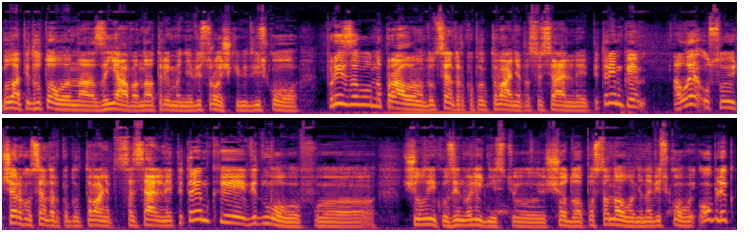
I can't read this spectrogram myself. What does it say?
Була підготовлена заява на отримання відсрочки від військового призову, направлена до центру комплектування та соціальної підтримки. Але у свою чергу центр комплектування та соціальної підтримки відмовив е, чоловіку з інвалідністю щодо постановлення на військовий облік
